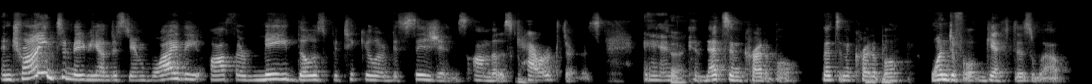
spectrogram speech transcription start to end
and trying to maybe understand why the author made those particular decisions on those mm. characters. And, exactly. and that's incredible. That's an incredible, mm-hmm. wonderful gift as well.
